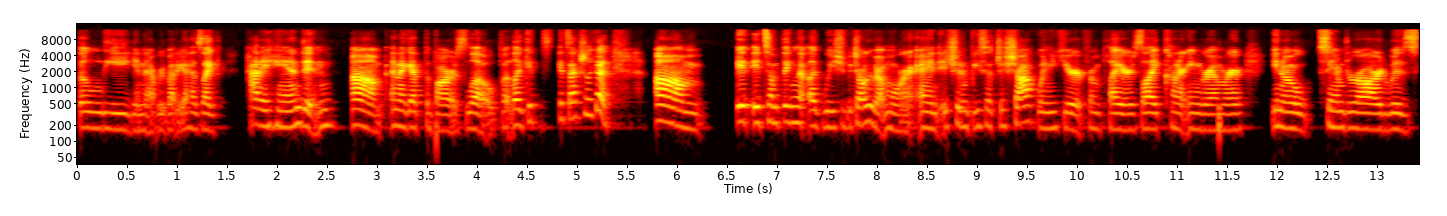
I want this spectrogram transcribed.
the league and everybody has like had a hand in. Um and I get the bar is low, but like it's it's actually good. Um it, it's something that like we should be talking about more and it shouldn't be such a shock when you hear it from players like Connor Ingram or you know Sam Girard was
